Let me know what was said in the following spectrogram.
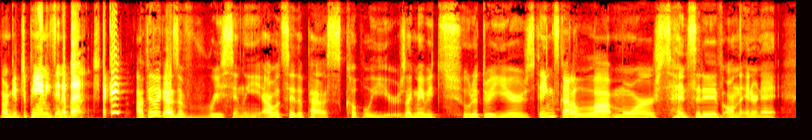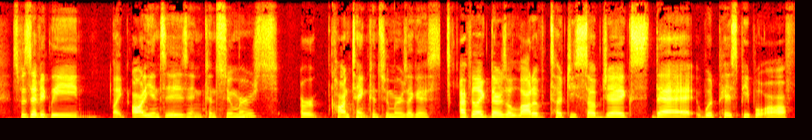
don't get your panties in a bunch, okay? I feel like as of recently, I would say the past couple years, like maybe two to three years, things got a lot more sensitive on the internet, specifically like audiences and consumers or content consumers, I guess. I feel like there's a lot of touchy subjects that would piss people off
